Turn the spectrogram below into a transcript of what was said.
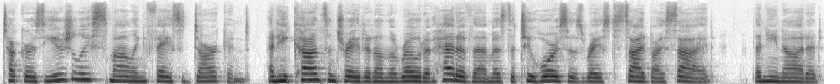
Tucker's usually smiling face darkened, and he concentrated on the road ahead of them as the two horses raced side by side. Then he nodded.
